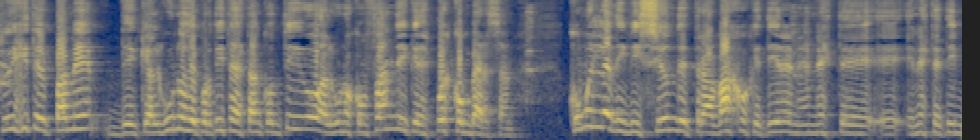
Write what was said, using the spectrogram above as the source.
Tú dijiste, Pame, de que algunos deportistas están contigo, algunos con Fandi y que después conversan. ¿Cómo es la división de trabajo que tienen en este, eh, en este Team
